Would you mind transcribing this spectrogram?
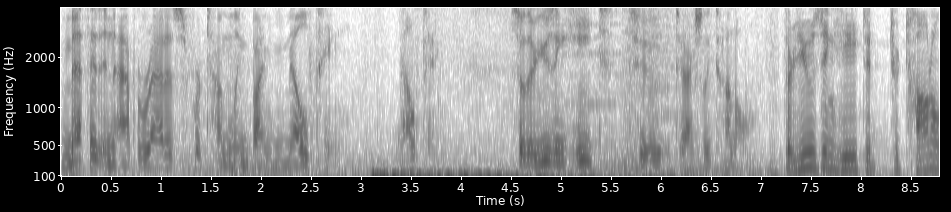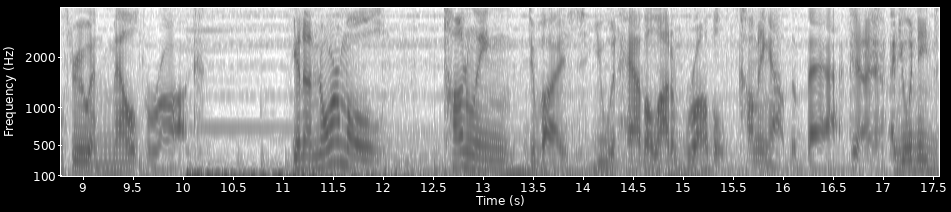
Method and apparatus for tunneling by melting. Melting. So they're using heat to, to actually tunnel. They're using heat to, to tunnel through and melt rock. In a normal tunneling device, you would have a lot of rubble coming out the back. Yeah, yeah. And you would need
